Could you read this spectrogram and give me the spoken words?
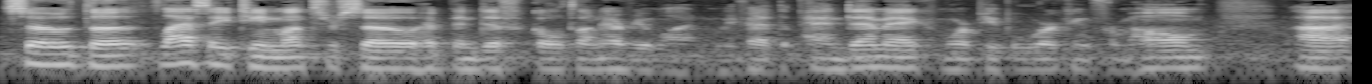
so the last 18 months or so have been difficult on everyone. We've had the pandemic more people working from home. Uh,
